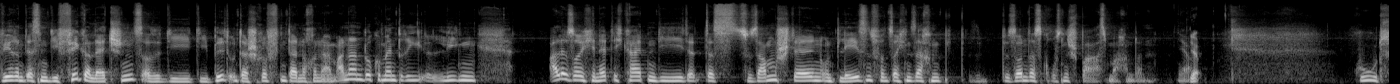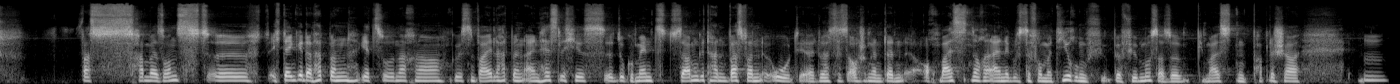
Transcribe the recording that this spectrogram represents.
währenddessen die Figure Legends, also die, die Bildunterschriften, dann noch in einem anderen Dokument liegen. Alle solche Nettigkeiten, die das Zusammenstellen und Lesen von solchen Sachen besonders großen Spaß machen dann. ja. ja. Gut, was haben wir sonst? Äh, ich denke, dann hat man jetzt so nach einer gewissen Weile hat man ein hässliches äh, Dokument zusammengetan, was man, oh, du hast es auch schon dann auch meistens noch in eine gewisse Formatierung überführen muss. Also die meisten Publisher mhm.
